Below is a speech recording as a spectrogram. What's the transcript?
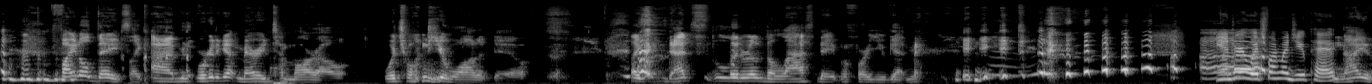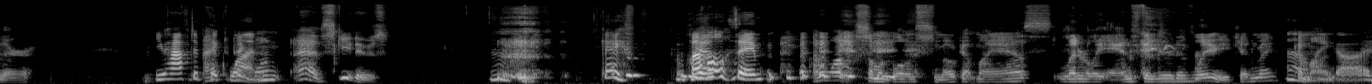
Final dates, like um, we're gonna get married tomorrow. Which one do you want to do? Like that's literally the last date before you get married. Andrew, which one would you pick? Neither. You have to I have pick to one. Ah, ski doos. Mm. Okay. Well, Well, same. I don't want someone blowing smoke up my ass, literally and figuratively. Are you kidding me? oh Come my on. god.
